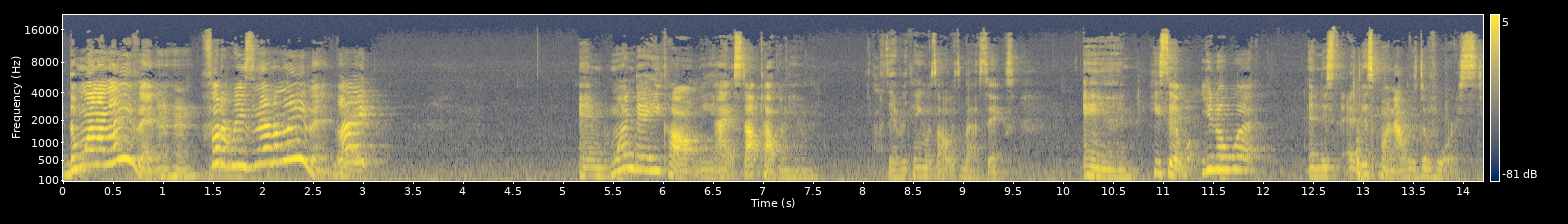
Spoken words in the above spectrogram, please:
the one I'm leaving for the reason that I'm leaving. Like and one day he called me. I had stopped talking to him because everything was always about sex. And he said, well, "You know what?" And this at this point, I was divorced.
